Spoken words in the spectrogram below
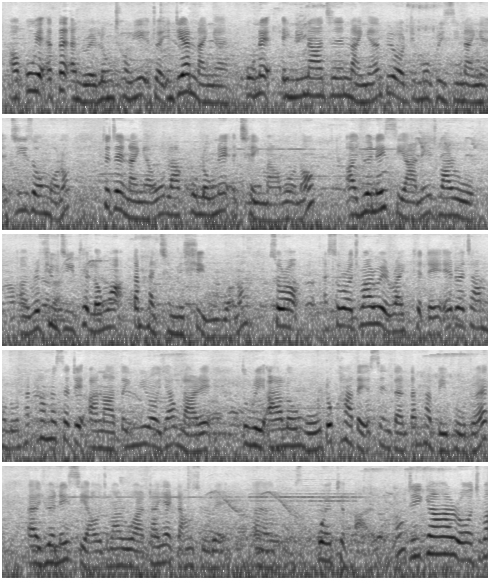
။ကိုယ့်ရဲ့အသက်အန္တရာယ်လုံခြုံရေးအတွက်အိန္ဒိယနိုင်ငံကိုနဲ့အိန္ဒိနာချင်းနိုင်ငံပြီးတော့ဒီမိုကရေစီနိုင်ငံအကြီးဆုံးပေါ့နော်။ဖြစ်တဲ့နိုင်ငံကိုလာခိုလုံတဲ့အချိန်မှာပေါ့နော်။ UNHCR နဲ့ကျမတို့ refugee ဖြစ်လုံးဝသတ်မှတ်ခြင်းမရှိဘူးပေါ့နော်ဆိုတော့ဆိုတော့ကျမတို့ရဲ့ right ဖြစ်တယ်အဲ့အတွက်ကြောင့်မလို့2021အာဏာသိမ်းပြီးတော့ရောက်လာတဲ့သူတွေအားလုံးကိုဒုက္ခသည်အဆင့်တန်းသတ်မှတ်ပေးဖို့အတွက် UNHCR ကိုကျမတို့က direct တောင်းဆိုတဲ့အဲပွဲဖြစ်ပါတယ်ပေါ့နော်အဓိကကတော့ကျမ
